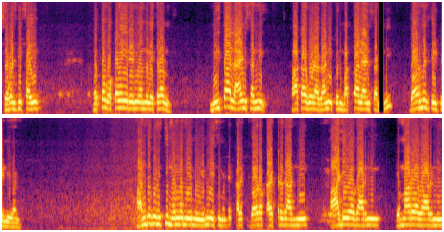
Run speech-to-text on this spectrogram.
seventy five మొత్తం ఒక వెయ్యి రెండు వందల ఎకరాలు మిగతా ల్యాండ్స్ అన్ని కాకాగూడ కానీ కొన్ని మత్తా ల్యాండ్స్ అన్ని గవర్నమెంట్కి వెళ్ళిపోయింది ఇవ్వండి అందుగురించి మొన్న మేము ఏం చేసామంటే కలెక్ట్ గౌరవ కలెక్టర్ గారిని ఆర్డీఓ గారిని ఎంఆర్ఓ గారిని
